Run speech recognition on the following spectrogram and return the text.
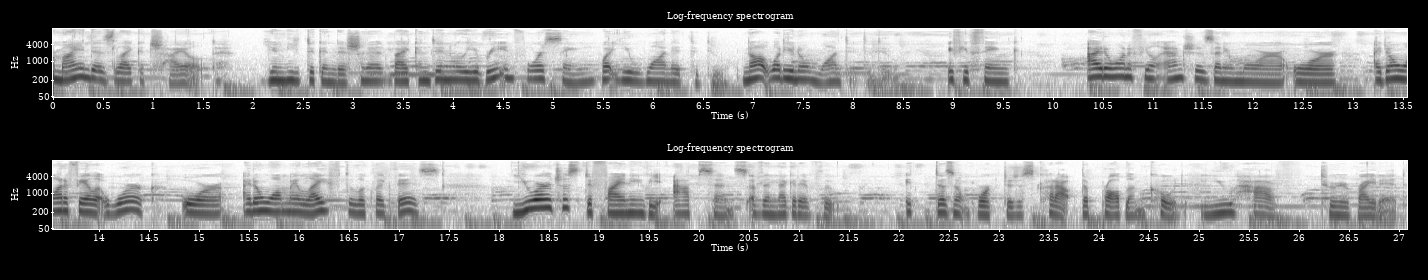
mind is like a child. You need to condition it by continually reinforcing what you want it to do, not what you don't want it to do. If you think, I don't want to feel anxious anymore, or I don't want to fail at work, or I don't want my life to look like this, you are just defining the absence of the negative loop. It doesn't work to just cut out the problem code, you have to rewrite it.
